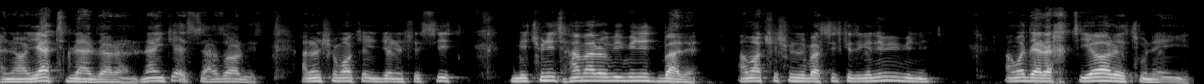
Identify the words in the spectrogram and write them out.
عنایت ندارن نه اینکه استحضار نیست. الان شما که اینجا نشستید می‌تونید همه رو ببینید بله. اما چشمتون رو بستید که دیگه نمی‌بینید. اما در اختیارتونه این.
